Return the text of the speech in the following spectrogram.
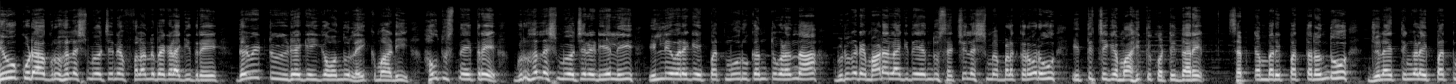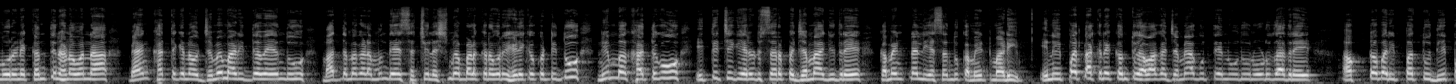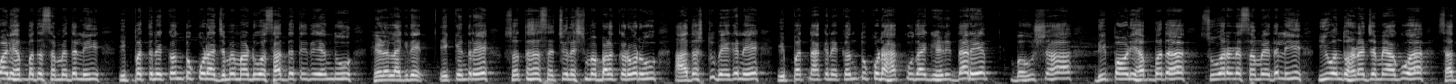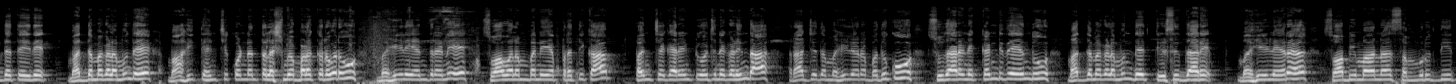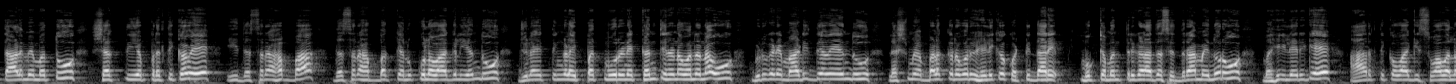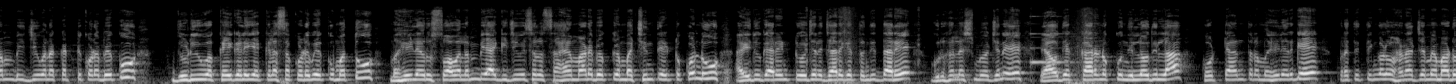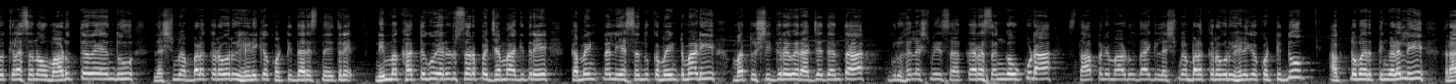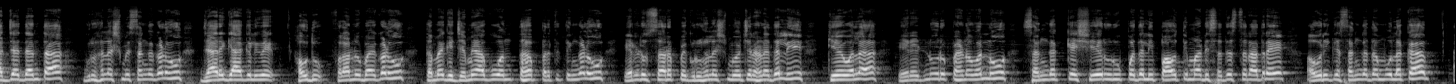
ನೀವು ಕೂಡ ಗೃಹಲಕ್ಷ್ಮಿ ಯೋಜನೆ ಫಲಾನುಭವಿಗಳಾಗಿದ್ದರೆ ದಯವಿಟ್ಟು ವಿಡಿಯೋಗೆ ಈಗ ಒಂದು ಲೈಕ್ ಮಾಡಿ. ಹೌದು ಸ್ನೇಹಿತರೆ, ಗೃಹಲಕ್ಷ್ಮಿ ಯೋಜನೆ ಅಡಿಯಲ್ಲಿ ಇಲ್ಲಿಯವರೆಗೆ ಇಪ್ಪತ್ತ್ಮೂರು ಕಂತುಗಳನ್ನು ಬಿಡುಗಡೆ ಮಾಡಲಾಗಿದೆ ಎಂದು ಸಚಿವ ಲಕ್ಷ್ಮಿ ಹೆಬ್ಬಾಳ್ಕರ್ ಅವರು ಇತ್ತೀಚೆಗೆ ಮಾಹಿತಿ ಕೊಟ್ಟಿದ್ದಾರೆ. ಸೆಪ್ಟೆಂಬರ್ ಇಪ್ಪತ್ತರಂದು ಜುಲೈ ತಿಂಗಳ ಇಪ್ಪತ್ತ್ಮೂರನೇ ಕಂತಿನ ಹಣವನ್ನು ಬ್ಯಾಂಕ್ ಖಾತೆಗೆ ನಾವು ಜಮೆ ಮಾಡಿದ್ದೇವೆ ಎಂದು ಮಾಧ್ಯಮಗಳ ಮುಂದೆ ಸಚಿವ ಲಕ್ಷ್ಮಿ ಹೆಬ್ಬಾಳ್ಕರ್ ಅವರು ಹೇಳಿಕೆ ಕೊಟ್ಟಿದ್ದು, ನಿಮ್ಮ ಖಾತೆಗೂ ಇತ್ತೀಚೆಗೆ ಎರಡು ಸಾವಿರ ರೂಪಾಯಿ ಜಮೆ ಆಗಿದ್ರೆ ಕಮೆಂಟ್ನಲ್ಲಿ ಎಸ್ ಎಂದು ಕಮೆಂಟ್ ಮಾಡಿ. ಇನ್ನು ಇಪ್ಪತ್ನಾಲ್ಕನೇ ಕಂತು ಯಾವಾಗ ಜಮೆ ಆಗುತ್ತೆ ಎನ್ನುವುದು ನೋಡುವುದಾದರೆ ಅಕ್ಟೋಬರ್ ಇಪ್ಪತ್ತು ದೀಪಾವಳಿ ಹಬ್ಬದ ಸಮಯದಲ್ಲಿ ಇಪ್ಪತ್ತನೇ ಕಂತು ಕೂಡ ಜಮೆ ಮಾಡುವ ಸಾಧ್ಯತೆ ಇದೆ ಎಂದು ಹೇಳಲಾಗಿದೆ. ಏಕೆಂದರೆ ಸ್ವತಃ ಸಚಿವ ಲಕ್ಷ್ಮೀ ಬಾಳ್ಕರ್ ಅವರು ಆದಷ್ಟು ಬೇಗನೆ ಇಪ್ಪತ್ನಾಲ್ಕನೇ ಕಂತು ಕೂಡ ಹಾಕುವುದಾಗಿ ಹೇಳಿದ್ದಾರೆ. ಬಹುಶಃ ದೀಪಾವಳಿ ಹಬ್ಬದ ಸುವರ್ಣ ಸಮಯದಲ್ಲಿ ಈ ಒಂದು ಹಣ ಜಮೆ ಆಗುವ ಸಾಧ್ಯತೆ ಇದೆ. ಮಾಧ್ಯಮಗಳ ಮುಂದೆ ಮಾಹಿತಿ ಹಂಚಿಕೊಂಡಂತ ಲಕ್ಷ್ಮೀ ಬಾಳ್ಕರ್ ಅವರು, ಮಹಿಳೆ ಎಂದ್ರೇ ಸ್ವಾವಲಂಬನೆಯ ಪ್ರತೀಕ. ಪಂಚ ಗ್ಯಾರಂಟಿ ಯೋಜನೆಗಳಿಂದ ರಾಜ್ಯದ ಮಹಿಳೆಯರ ಬದುಕು ಸುಧಾರಣೆ ಕಂಡಿದೆ ಎಂದು ಮಾಧ್ಯಮಗಳ ಮುಂದೆ ತಿಳಿಸಿದ್ದಾರೆ. ಮಹಿಳೆಯರ ಸ್ವಾಭಿಮಾನ, ಸಮೃದ್ಧಿ, ತಾಳ್ಮೆ ಮತ್ತು ಶಕ್ತಿಯ ಪ್ರತೀಕವೇ ಈ ದಸರಾ ಹಬ್ಬ. ದಸರಾ ಹಬ್ಬಕ್ಕೆ ಅನುಕೂಲವಾಗಲಿ ಎಂದು ಜುಲೈ ತಿಂಗಳ ಇಪ್ಪತ್ತ್ಮೂರನೇ ಕಂತಿನ ಹಣವನ್ನು ನಾವು ಬಿಡುಗಡೆ ಮಾಡಿದ್ದೇವೆ ಎಂದು ಲಕ್ಷ್ಮೀ ಅವರು ಹೇಳಿಕೆ ಕೊಟ್ಟಿದ್ದಾರೆ. ಮುಖ್ಯಮಂತ್ರಿಗಳಾದ ಸಿದ್ದರಾಮಯ್ಯನವರು ಮಹಿಳೆಯರಿಗೆ ಆರ್ಥಿಕವಾಗಿ ಸ್ವಾವಲಂಬಿ ಜೀವನ ಕಟ್ಟಿಕೊಡಬೇಕು ದುಡಿಯುವ ಕೈಗಳಿಗೆ ಕೆಲಸ ಕೊಡಬೇಕು ಮತ್ತು ಮಹಿಳೆಯರು ಸ್ವಾವಲಂಬಿಯಾಗಿ ಜೀವಿಸಲು ಸಹಾಯ ಮಾಡಬೇಕು ಎಂಬ ಚಿಂತೆ ಇಟ್ಟುಕೊಂಡು ಐದು ಗ್ಯಾರಂಟಿ ಯೋಜನೆ ಜಾರಿಗೆ ತಂದಿದ್ದಾರೆ. ಗೃಹಲಕ್ಷ್ಮಿ ಯೋಜನೆ ಯಾವುದೇ ಕಾರಣಕ್ಕೂ ನಿಲ್ಲೋದಿಲ್ಲ. ಕೋಟ್ಯಾಂತರ ಮಹಿಳೆಯರಿಗೆ ಪ್ರತಿ ತಿಂಗಳು ಹಣ ಜಮೆ ಮಾಡುವ ಕೆಲಸ ನಾವು ಮಾಡುತ್ತೇವೆ ಎಂದು ಲಕ್ಷ್ಮಿ ಅಬ್ಬಳಕರ್ ಅವರು ಹೇಳಿಕೆ ಕೊಟ್ಟಿದ್ದಾರೆ ಸ್ನೇಹಿತರೆ. ನಿಮ್ಮ ಖಾತೆಗೂ ಎರಡು ಸಾವಿರ ರೂಪಾಯಿ ಜಮಾ ಆಗಿದ್ರೆ ಕಮೆಂಟ್ನಲ್ಲಿ ಎಸ್ ಎಂದು ಕಮೆಂಟ್ ಮಾಡಿ ಮತ್ತು ಶೀಘ್ರವೇ ರಾಜ್ಯಾದ್ಯಂತ ಗೃಹಲಕ್ಷ್ಮಿ ಸಹಕಾರ ಸಂಘವು ಕೂಡ ಸ್ಥಾಪನೆ ಮಾಡುವುದಾಗಿ ಲಕ್ಷ್ಮಿ ಅಬ್ಬಳಕರ್ ಅವರು ಹೇಳಿಕೆ ಕೊಟ್ಟಿದ್ದು. ಅಕ್ಟೋಬರ್ ತಿಂಗಳಲ್ಲಿ ರಾಜ್ಯಾದ್ಯಂತ ಗೃಹಲಕ್ಷ್ಮಿ ಸಂಘಗಳು ಜಾರಿಗೆ ಆಗಲಿವೆ. ಹೌದು, ಫಲಾನುಭವಿಗಳು ತಮಗೆ ಜಮೆ ಆಗುವಂತಹ ಪ್ರತಿ ತಿಂಗಳು ಎರಡು ಸಾವಿರ ರೂಪಾಯಿ ಗೃಹಲಕ್ಷ್ಮಿ ಯೋಜನೆ ಹಣದಲ್ಲಿ ಕೇವಲ ಎರಡು ನೂರು ರೂಪಾಯಿ ಹಣವನ್ನು ಸಂಘಕ್ಕೆ ಷೇರು ರೂಪದಲ್ಲಿ ಪಾವತಿ ಮಾಡಿ ಸದಸ್ಯರಾದರೆ ಅವರಿಗೆ ಸಂಘದ ಮೂಲಕ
